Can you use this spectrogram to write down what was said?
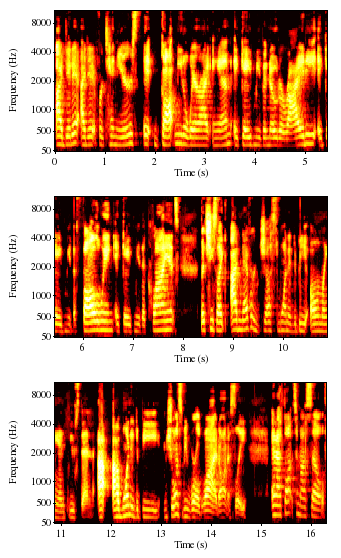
I did it. I did it for 10 years. It got me to where I am. It gave me the notoriety. It gave me the following. It gave me the clients. But she's like, I never just wanted to be only in Houston. I, I wanted to be, she wants to be worldwide, honestly. And I thought to myself,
